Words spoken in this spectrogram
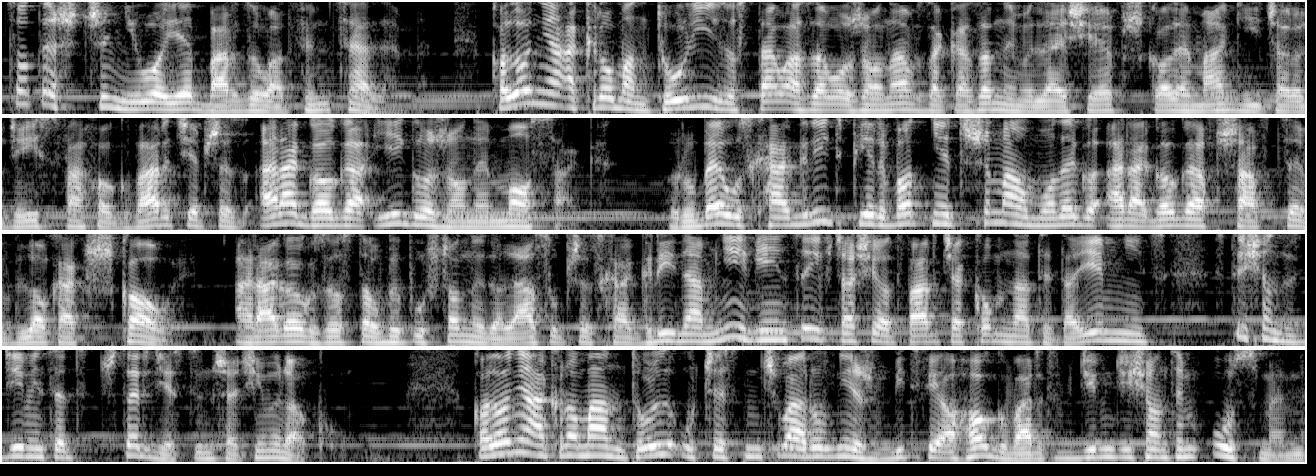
co też czyniło je bardzo łatwym celem. Kolonia Akromantuli została założona w zakazanym lesie w szkole magii i czarodziejstwa Hogwarcie przez Aragoga i jego żonę Mosag. Rubeus Hagrid pierwotnie trzymał młodego Aragoga w szafce w lokach szkoły. Aragog został wypuszczony do lasu przez Hagrida mniej więcej w czasie otwarcia Komnaty Tajemnic w 1943 roku. Kolonia Akromantul uczestniczyła również w bitwie o Hogwart w 98,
